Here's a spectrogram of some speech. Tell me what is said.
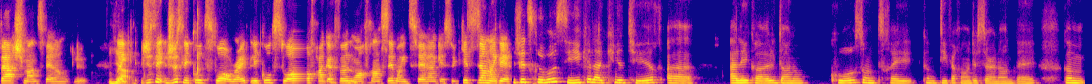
vachement différente, là. yeah. Like, juste, les, juste les cours d'histoire, right? Les cours d'histoire francophones ou en français vont être différents que ceux qui étudient en anglais. Je trouve aussi que la culture euh, à l'école, dans nos cours, sont très comme, différents de ceux en anglais. Comme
